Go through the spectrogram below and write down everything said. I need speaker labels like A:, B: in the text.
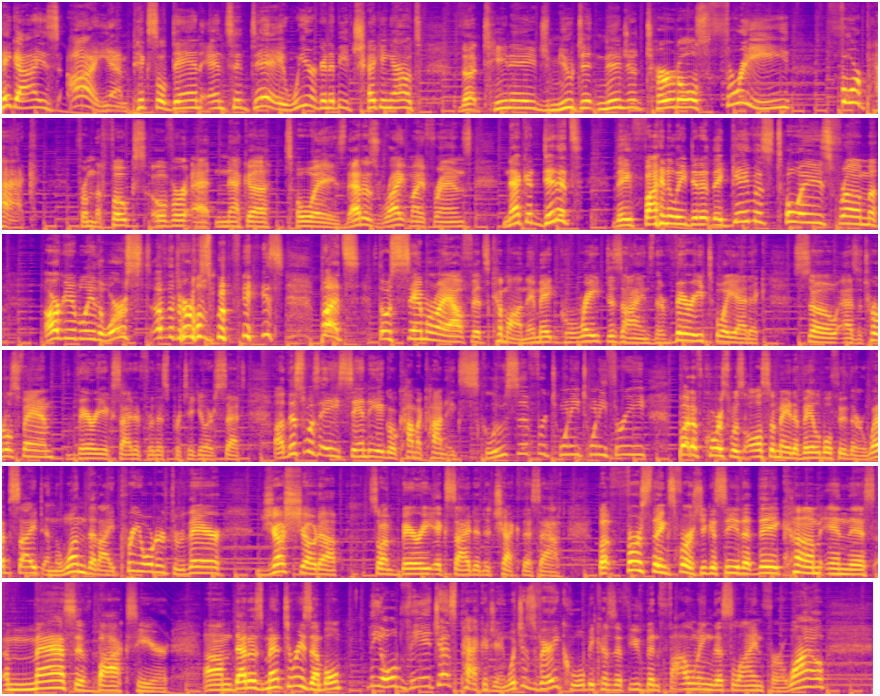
A: Hey guys, I am Pixel Dan, and today we are going to be checking out the Teenage Mutant Ninja Turtles 3 4 pack from the folks over at NECA Toys. That is right, my friends. NECA did it! They finally did it. They gave us toys from arguably the worst of the Turtles movies. But those samurai outfits, come on, they make great designs. They're very toyetic. So, as a Turtles fan, very excited for this particular set. Uh, this was a San Diego Comic Con exclusive for 2023, but of course was also made available through their website, and the one that I pre ordered through there just showed up, so I'm very excited to check this out. But first things first, you can see that they come in this massive box here um, that is meant to resemble the old VHS packaging, which is very cool because if you've been following this line for a while,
